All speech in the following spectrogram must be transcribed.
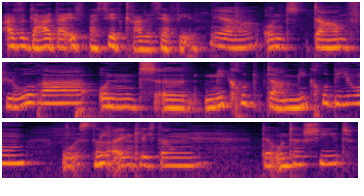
also da, da ist passiert gerade sehr viel. Ja, und Darmflora und äh, Mikro, Darmmikrobiom, wo ist da Mi eigentlich dann der Unterschied?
